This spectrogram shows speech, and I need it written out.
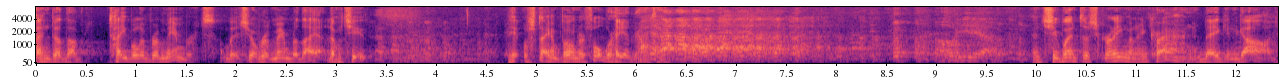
into the table of remembrance. I bet you'll remember that, don't you? It was stamped on her forehead right there. Oh, yeah. And she went to screaming and crying and begging God.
